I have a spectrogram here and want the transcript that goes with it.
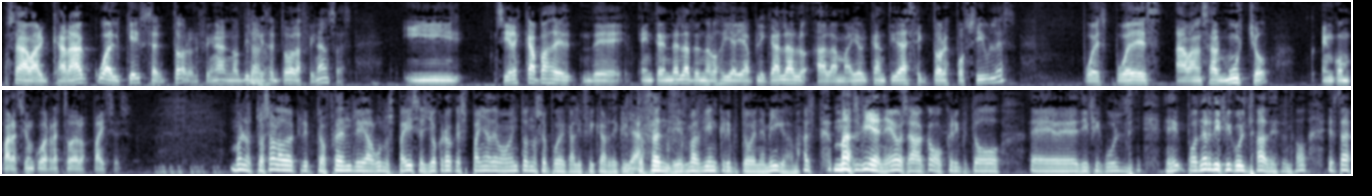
o sea, abarcará cualquier sector al final, no tiene Claro. que ser todas las finanzas. Y si eres capaz de, de entender la tecnología y aplicarla a la mayor cantidad de sectores posibles, pues puedes avanzar mucho en comparación con el resto de los países. Bueno, tú has hablado de cripto friendly de algunos países. Yo creo que España de momento no se puede calificar de cripto friendly, es más bien cripto enemiga, más, más bien, ¿eh? O sea, o cripto eh, dificult- eh, poner dificultades, ¿no? Está,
